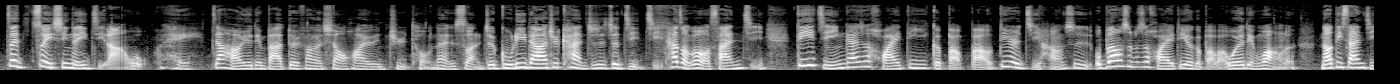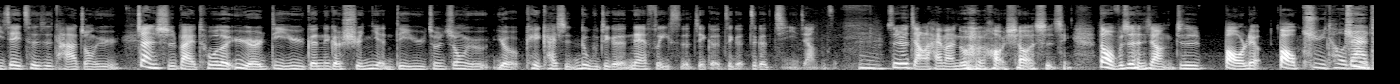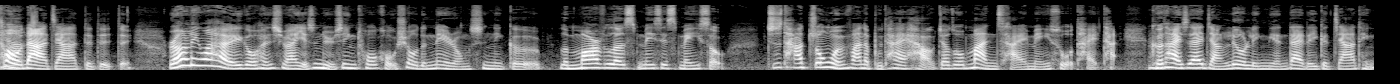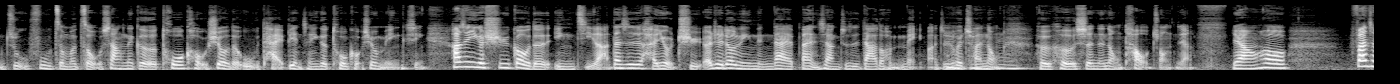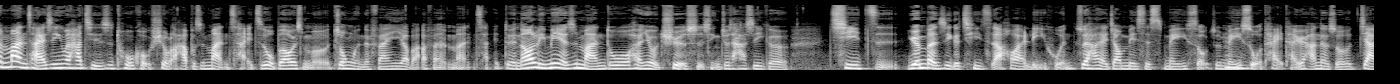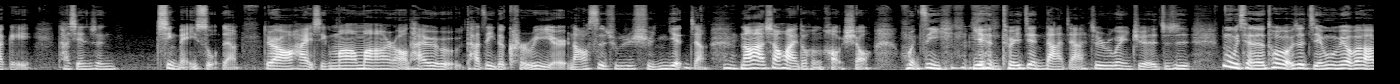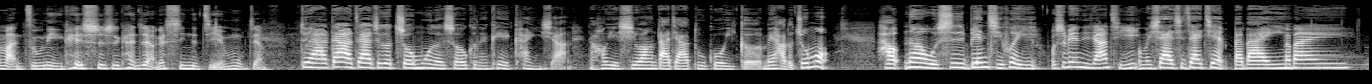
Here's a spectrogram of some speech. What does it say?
在最新的一集啦，我嘿。这样好像有点把对方的笑话有点剧透，那就算了，就鼓励大家去看，就是这几集，它总共有三集。第一集应该是怀第一个宝宝，第二集好像是我不知道是不是怀第二个宝宝，我有点忘了。然后第三集这一次是他终于暂时摆脱了育儿地狱跟那个巡演地狱，就是终于有可以开始录这个 Netflix 的这个这个这个集这样子。嗯，所以就讲了还蛮多很好笑的事情，但我不是很想就是爆料爆剧透剧透大家，对对对。然后另外还有一个我很喜欢，也是女性脱口秀的内容。是那个 The Marvelous Mrs. Maisel，就是它中文翻的不太好，叫做漫才美索太太。可她也是在讲六零年代的一个家庭主妇怎么走上那个脱口秀的舞台，变成一个脱口秀明星。它是一个虚构的影集啦，但是很有趣，而且六零年代的扮相就是大家都很美嘛，就是会穿那种很合身的那种套装这样，然后。翻成漫才是因为它其实是脱口秀了，它不是漫才，只是我不知道为什么中文的翻译要把它翻成漫才。对，然后里面也是蛮多很有趣的事情，就他是一个妻子，原本是一个妻子啊，后来离婚，所以他才叫 Mrs. Maisel，就是美索太太，因为他那个时候嫁给他先生。姓美所这样，对，然后她也是一个妈妈，然后她又有她自己的 career，然后四处去巡演这样，然后她的笑话也都很好笑，我自己也很推荐大家。就如果你觉得就是目前的脱口秀节目没有办法满足你，你可以试试看这两个新的节目这样。对啊，大家在这个周末的时候可能可以看一下，然后也希望大家度过一个美好的周末。好，那我是编辑会议，我是编辑佳琪，我们下一次再见，拜拜，拜拜。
